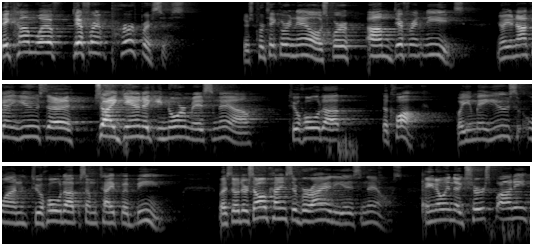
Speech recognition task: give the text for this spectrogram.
They come with different purposes. There's particular nails for um, different needs. You know, you're not going to use a gigantic, enormous nail to hold up the clock, but you may use one to hold up some type of beam. But so there's all kinds of variety as nails. And you know, in the church body,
